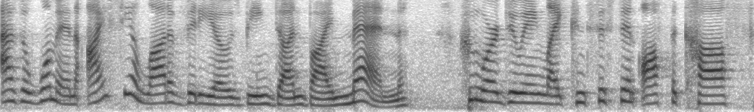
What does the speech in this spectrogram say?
as a woman, I see a lot of videos being done by men who are doing like consistent off the cuff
